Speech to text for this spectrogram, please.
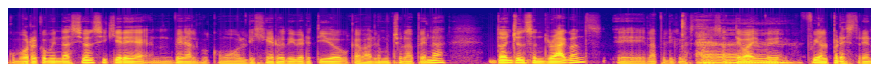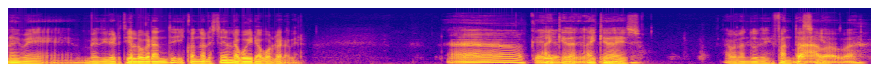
como recomendación, si quiere ver algo como ligero, divertido, que vale mucho la pena, Dungeons and Dragons, eh, la película está bastante guay. me- Ah. fui al preestreno y me, me divertí a lo grande y cuando la estén la voy a ir a volver a ver. Ah, ok. ahí, ok, queda, ahí ok, queda ok. eso. Hablando de fantasía. va, va.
